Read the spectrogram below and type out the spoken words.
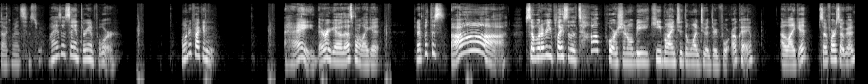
Documents history. Why is it saying three and four? I wonder if I can. Hey, there we go. That's more like it. Can I put this? Ah, so whatever you place on the top portion will be keybind to the one, two, and three, four. Okay, I like it. So far, so good.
